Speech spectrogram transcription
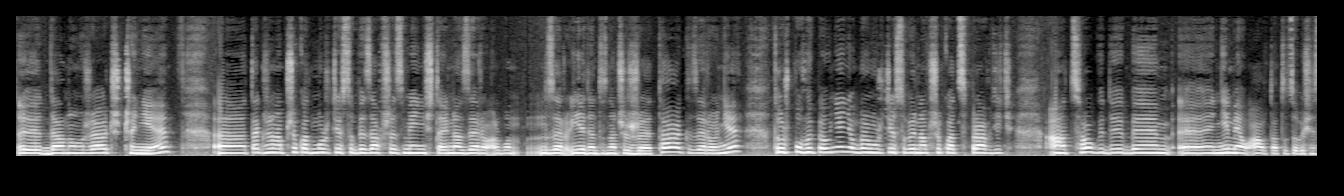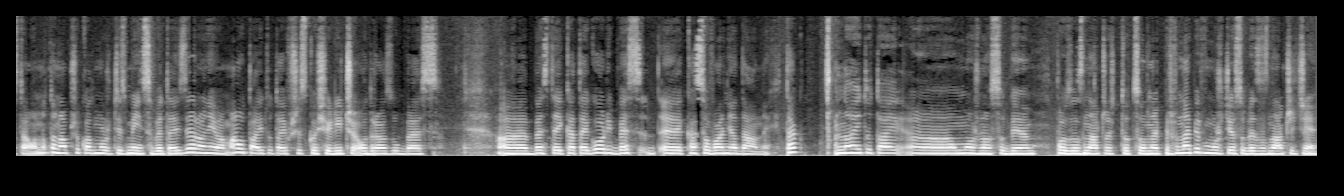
e, daną rzecz, czy nie. E, Także na przykład możecie sobie zawsze zmienić tutaj na 0 albo 0, 1, to znaczy, że tak, 0 nie. To już po wypełnieniu możecie sobie na przykład sprawdzić, a co gdybym nie miał auta, to co by się stało? No to na przykład możecie zmienić sobie tutaj 0, nie mam auta i tutaj wszystko się liczy od razu bez, bez tej kategorii, bez kasowania danych, tak? No i tutaj e, można sobie pozaznaczać to, co najpierw. Najpierw możecie sobie zaznaczyć e,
